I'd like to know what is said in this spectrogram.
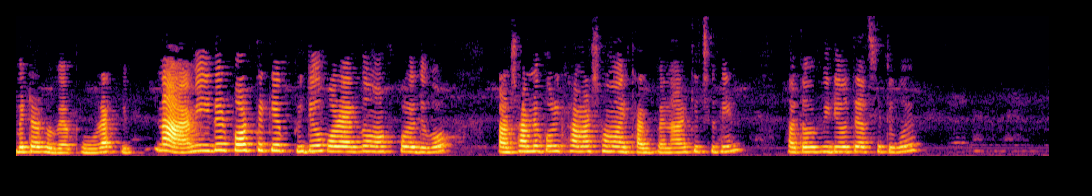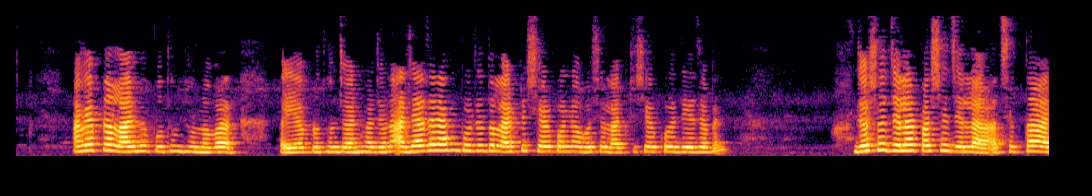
বেটার হবে আপু। রাখি না, আমি ঈদের পর থেকে ভিডিও করা একদম অফ করে দেব। কারণ সামনে পরীক্ষা আমার সময় থাকবে না, আর কিছুদিন। হয়তো ভিডিওতে আছে এটুকুই। আমি আপনার লাইভে প্রথম ধন্যবাদ। ভাইয়া প্রথম জয়েন হওয়ার জন্য। আর যারা যারা এখন পর্যন্ত লাইভটি শেয়ার করেনি, অবশ্যই লাইভটি শেয়ার করে দিয়ে যাবেন। যশোর জেলার পাশে জেলা আছে, তাই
